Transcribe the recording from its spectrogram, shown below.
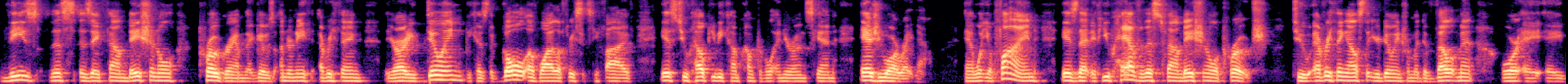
These this is a foundational program that goes underneath everything that you're already doing because the goal of YLF 365 is to help you become comfortable in your own skin as you are right now. And what you'll find is that if you have this foundational approach to everything else that you're doing from a development or a, a,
